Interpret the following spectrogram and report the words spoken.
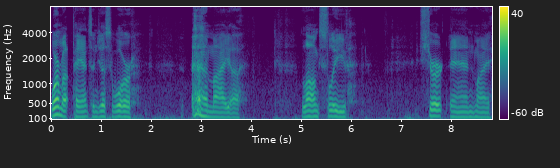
warm up pants and just wore my uh, long sleeve shirt and my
